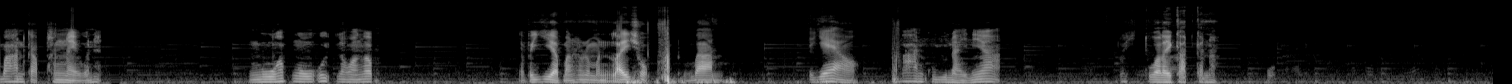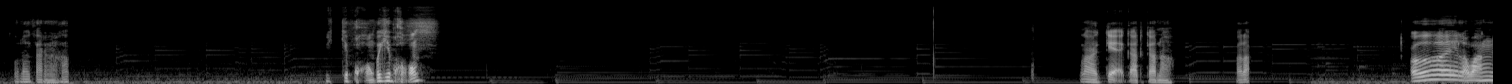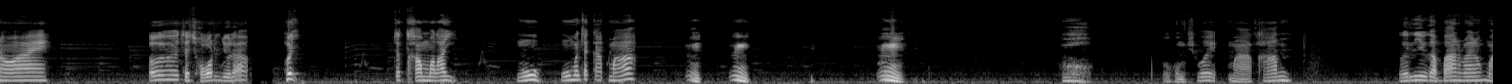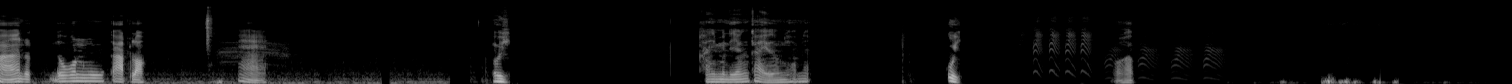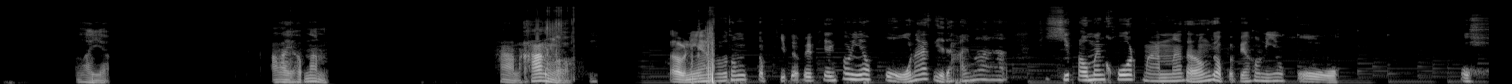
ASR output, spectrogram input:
บ้านกลับทางไหนวะเนี่ย งูครับงู อุ้ยระวังครับ อย่าไปเหยียบมันครับมันไล่ฉกถึงบ้าน จะแย่เอาบ้านกูอยู่ไหนเนี่ย ตัวอะไรกัดกันอะตัวอะไรกัดกันครับ เก็บของไปเก็บของ ล่าแกะกัดกันเหรอไปละเอ้ยระวังหน่อย เอ้ยจะชนอยู่แล้ว เฮ้ย จะทำอะไร งูงูมันจะกัดหมาอืมอืมอืมโอ้โอ้ผมช่วยหมาทันเฮ้ยรีบกลับบ้านไปน้องหมาเดี๋ยวโดนงูกัดหรอกแหมเฮ้ยใครมาเลี้ยงไก่ตรงนี้ครับเนี่ย อุ้ย เอาครับ อะไรอะ อะไรครับนั่น ห่านข้างเหรอแต่วันนี้เราต้องจบคลิปไปเพียงเท่านี้ โอ้โห น่าเสียดายมากฮะ ที่คลิปเราแม่งโคตรมันนะ แต่ต้องจบไปเพียงเท่านี้ โอ้โห โอ้โห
